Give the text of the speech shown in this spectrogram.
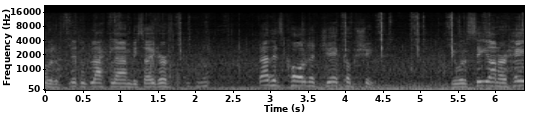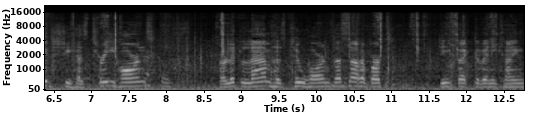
with a little black lamb beside her. That is called a Jacob sheep. You will see on her head she has three horns. Her little lamb has two horns. That's not a birth defect of any kind.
